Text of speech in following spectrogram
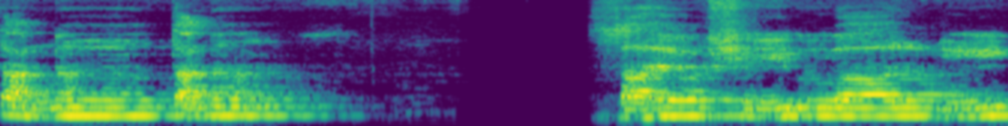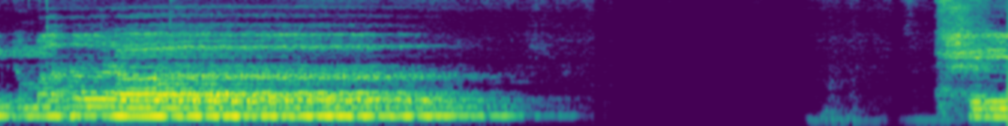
ਧੰਨ ਧੰਨ ਸਾਹਿਬ ਸ੍ਰੀ ਗੁਰੂ ਵਾਲਮੀਕ ਮਹਾਰਾਜ श्री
